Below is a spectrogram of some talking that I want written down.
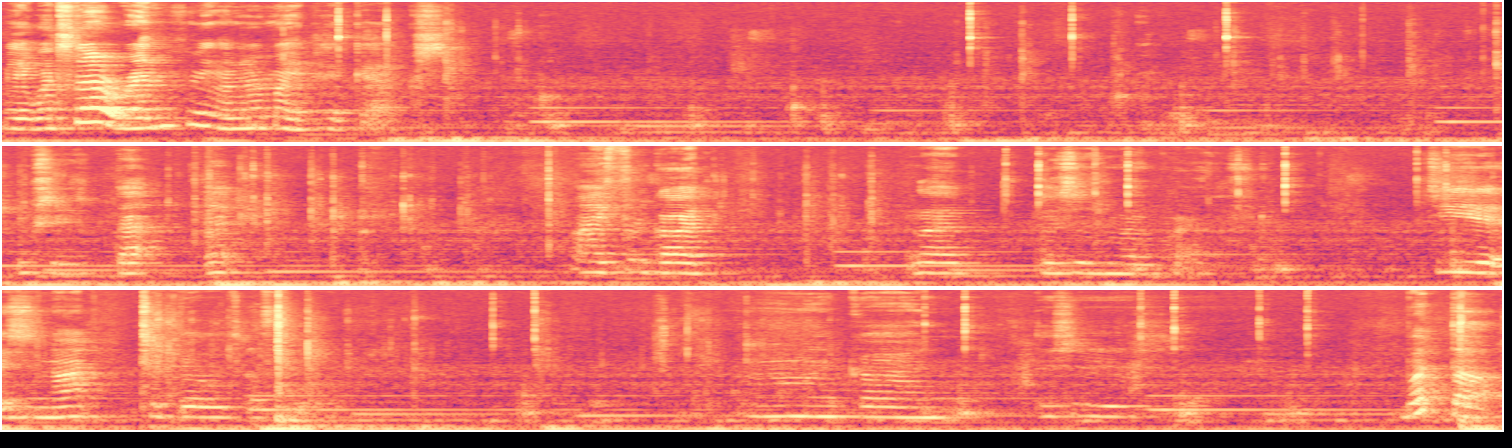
Wait, what's that red thing under my pickaxe? Oopsies, that, that. I forgot that this is Minecraft. Is not to build a fort. Oh my god. This is. What the?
